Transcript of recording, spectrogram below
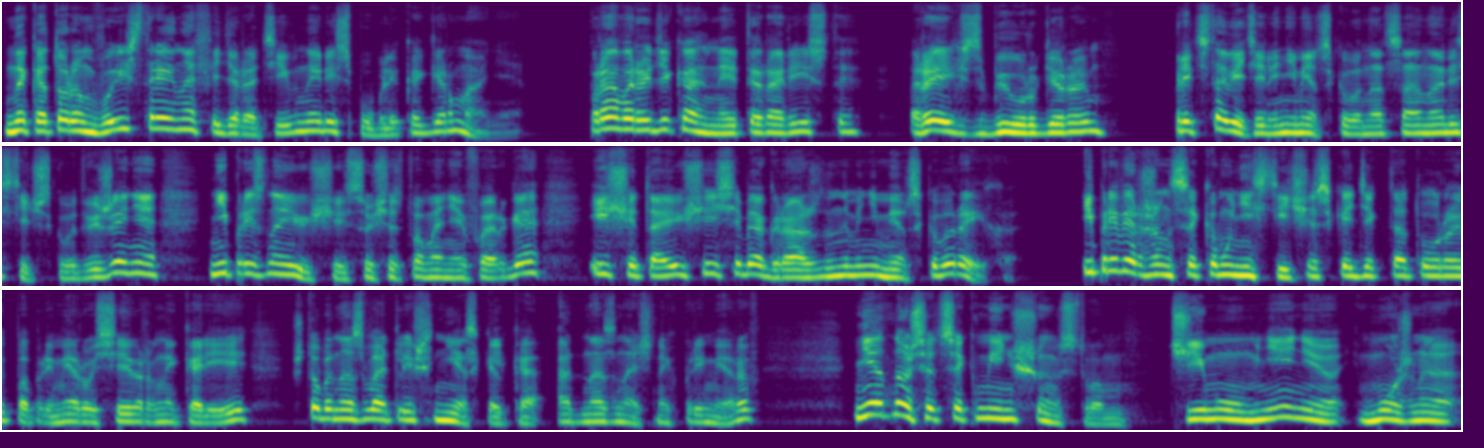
на котором выстроена Федеративная Республика Германия. Праворадикальные террористы, рейхсбюргеры, представители немецкого националистического движения, не признающие существование ФРГ и считающие себя гражданами немецкого рейха и приверженцы коммунистической диктатуры, по примеру Северной Кореи, чтобы назвать лишь несколько однозначных примеров, не относятся к меньшинствам, чьему мнению можно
